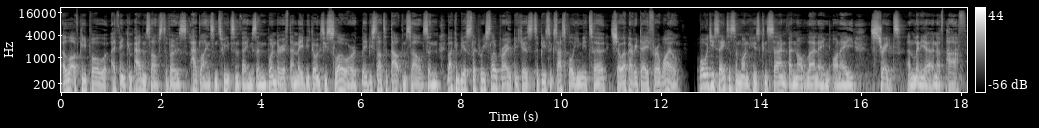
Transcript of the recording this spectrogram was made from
A lot of people, I think, compare themselves to those headlines and tweets and things and wonder if they're maybe going too slow or maybe start to doubt themselves. And that can be a slippery slope, right? Because to be successful, you need to show up every day for a while. What would you say to someone who's concerned they're not learning on a straight and linear enough path?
